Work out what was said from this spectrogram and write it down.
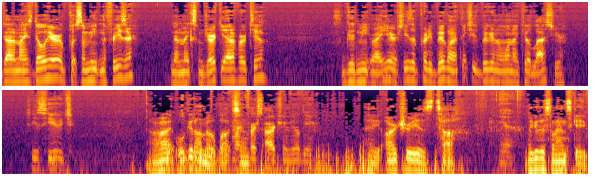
Got a nice doe here. Put some meat in the freezer. Gonna make some jerky out of her too. Some good meat right here. She's a pretty big one. I think she's bigger than the one I killed last year. She's huge. All right, we'll get on to a buck My soon. first archery mule deer. Hey, archery is tough. Yeah. Look at this landscape.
